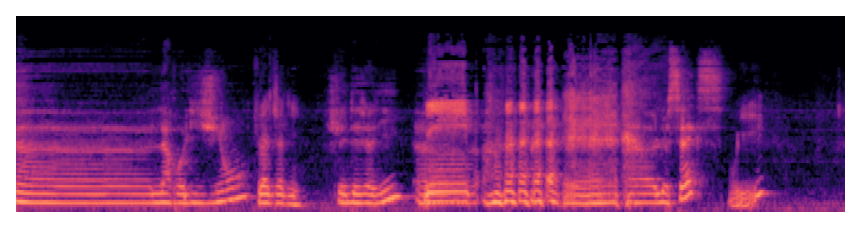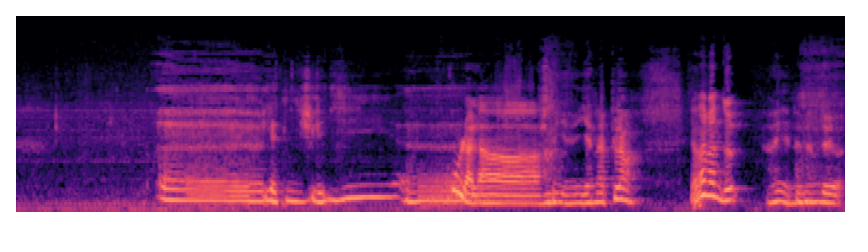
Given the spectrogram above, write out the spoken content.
Euh, la religion, Tu l'as déjà dit. Je l'ai déjà dit. Euh, Bip. euh, le sexe. Oui. Euh, L'ethnie, je l'ai dit. Oh là là. Il y, y en a plein. Il y en a 22. Ouais, il y en a 22.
